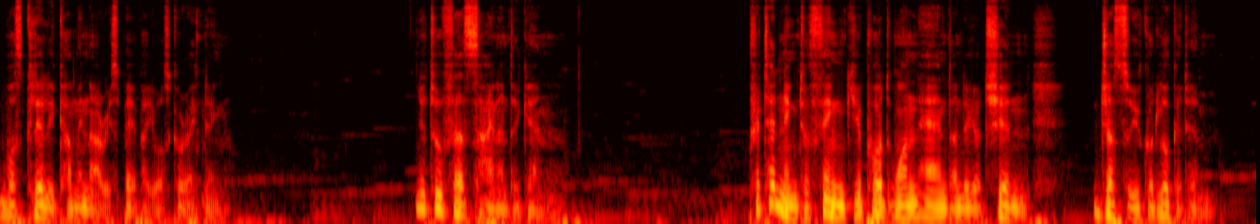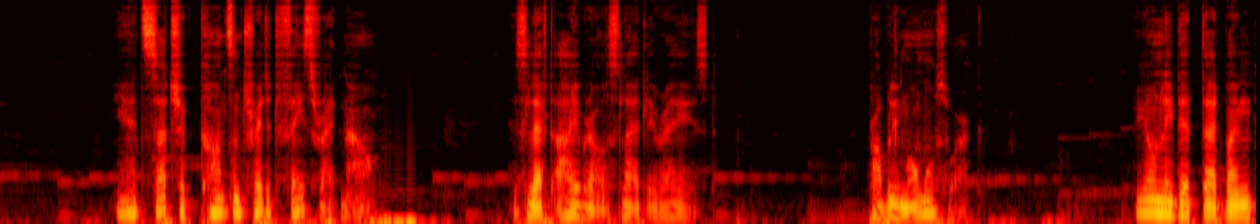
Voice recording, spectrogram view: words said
was clearly Kaminari's paper he was correcting. You two fell silent again. Pretending to think, you put one hand under your chin, just so you could look at him. He had such a concentrated face right now. His left eyebrow slightly raised. Probably Momo's work. He only did that when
